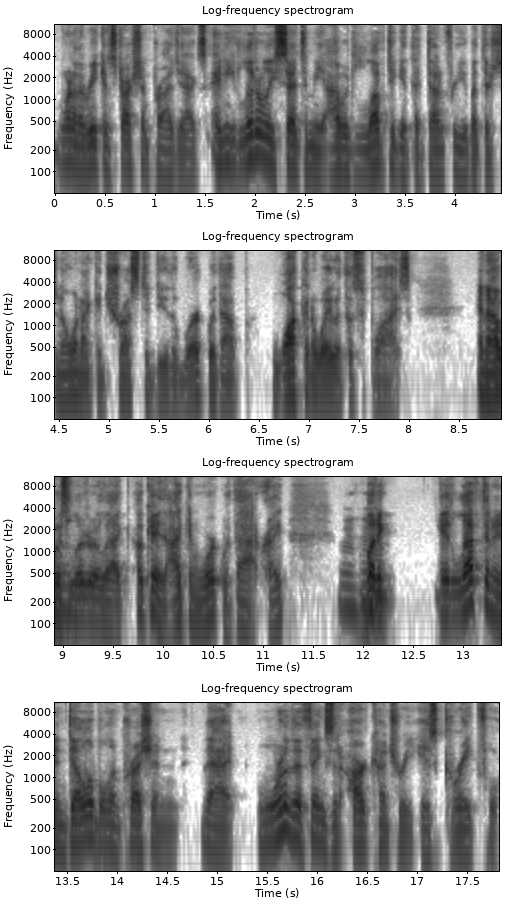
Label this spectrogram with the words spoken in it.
one of the reconstruction projects, and he literally said to me, I would love to get that done for you, but there's no one I can trust to do the work without walking away with the supplies. And I was Mm. literally like, okay, I can work with that, right? Mhm. but it, it left an indelible impression that one of the things that our country is great for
